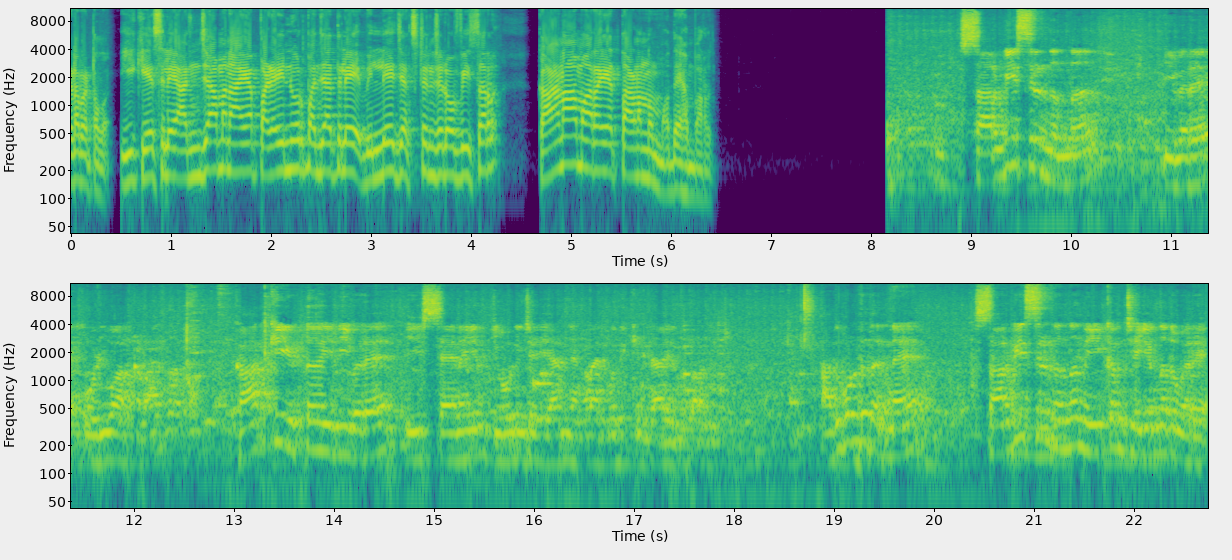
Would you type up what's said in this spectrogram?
ഇടപെട്ടത്. ഈ കേസിലെ അഞ്ചാമനായ പഴയന്നൂർ പഞ്ചായത്തിലെ വില്ലേജ് എക്സ്റ്റൻഷൻ ഓഫീസർ കാണാമറയത്താണെന്നും അദ്ദേഹം പറഞ്ഞു. സർവീസിൽ നിന്ന് ഇവരെ ഒഴിവാക്കണം. കാക്കിയിട്ട് ഇനി ഇവരെ ഈ സേനയിൽ ജോലി ചെയ്യാൻ ഞങ്ങൾ അനുവദിക്കില്ല എന്ന് പറഞ്ഞിട്ടുണ്ട്. അതുകൊണ്ട് തന്നെ സർവീസിൽ നിന്ന് നീക്കം ചെയ്യുന്നത് വരെ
